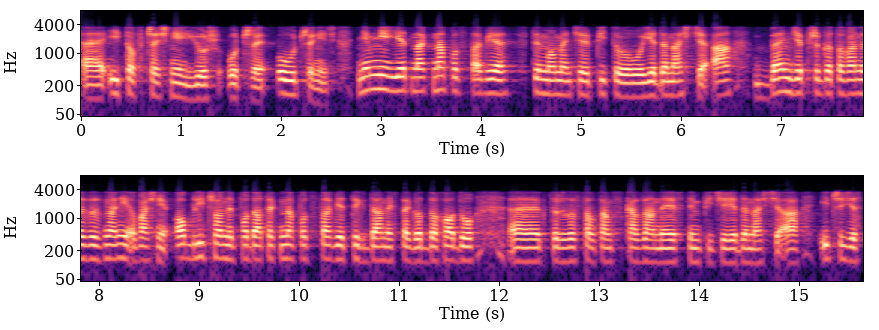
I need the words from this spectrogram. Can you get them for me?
e, i to wcześniej już uczy, uczynić. Niemniej jednak na podstawie w tym momencie PIT-u 11a będzie przygotowane zeznanie o właśnie obliczony podatek na podstawie tych danych tego dochodu, e, który został tam wskazany w tym PIT-ie 11a i 30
